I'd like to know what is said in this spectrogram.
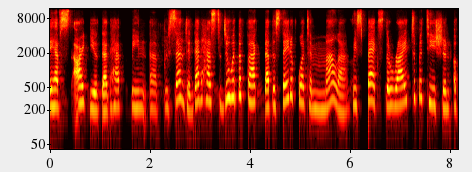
they have argued that have been uh, presented. That has to do with the fact that the state of Guatemala respects the right to petition of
